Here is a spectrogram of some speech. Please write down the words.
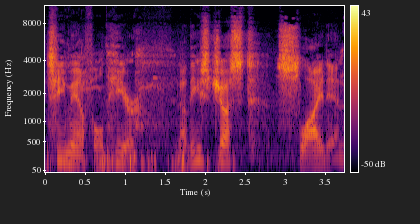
T manifold here. Now these just slide in.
